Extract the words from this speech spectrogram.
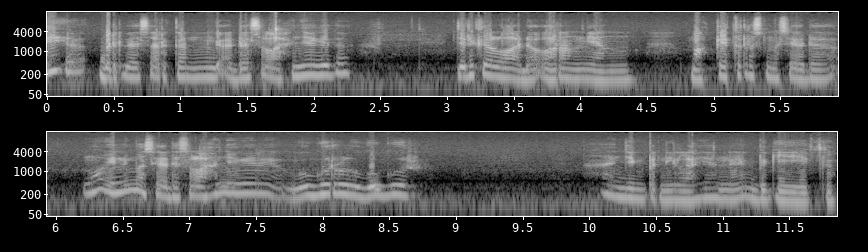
iya berdasarkan nggak ada salahnya gitu. Jadi kalau ada orang yang make terus masih ada oh ini masih ada salahnya gini gugur lu gugur anjing penilaiannya begitu.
